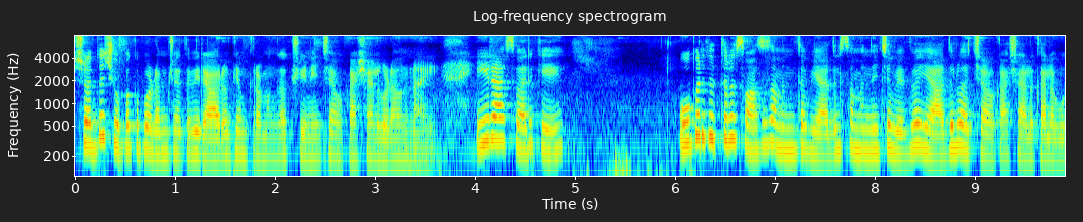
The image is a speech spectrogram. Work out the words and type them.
శ్రద్ధ చూపకపోవడం చేత వీరి ఆరోగ్యం క్రమంగా క్షీణించే అవకాశాలు కూడా ఉన్నాయి. ఈ రాశి వారికి ఊపిరితిత్తులు శ్వాస సంబంధిత వ్యాధులు సంబంధించి వివిధ వ్యాధులు వచ్చే అవకాశాలు కలవు.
